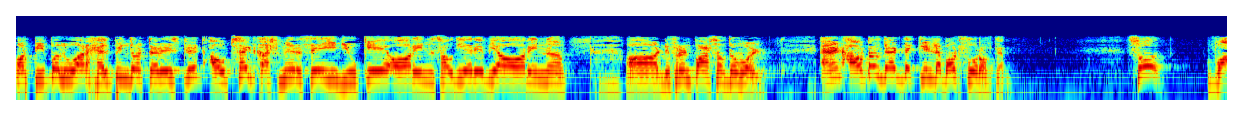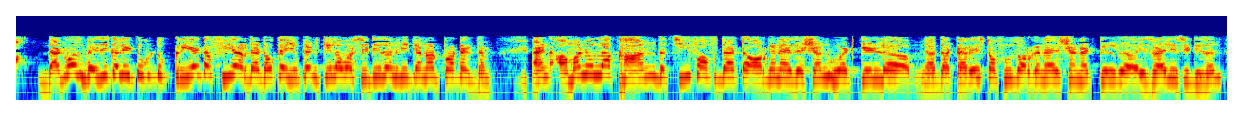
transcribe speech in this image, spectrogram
or people who are helping the terrorist state outside Kashmir, say in UK or in Saudi Arabia or in uh, uh, different parts of the world. And out of that, they killed about four of them. So, that was basically to, to create a fear that, okay, you can kill our citizen, we cannot protect them. And Amanullah Khan, the chief of that organization who had killed, uh, the terrorist of whose organization had killed uh, Israeli citizen,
